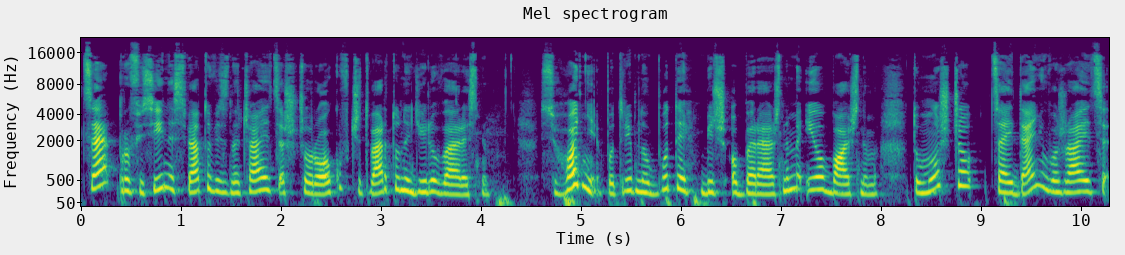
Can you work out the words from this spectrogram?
Це професійне свято відзначається щороку в четверту неділю вересня. Сьогодні потрібно бути більш обережними і обачними, тому що цей день вважається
